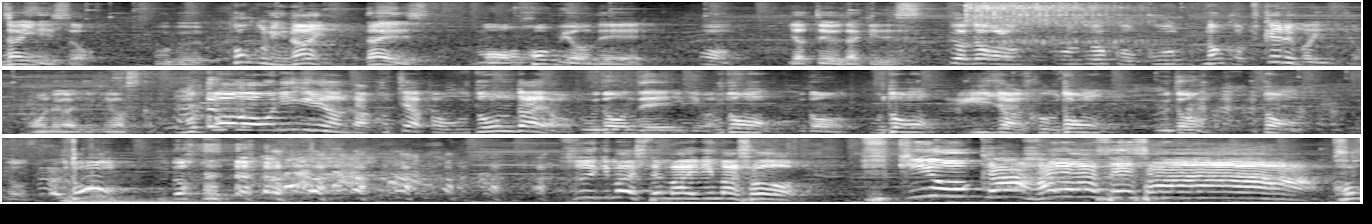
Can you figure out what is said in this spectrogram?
ないんですよ僕。特にない？ないです。もう本名でやってるだけです。いやだからなんかこうなんかつければいいじゃん。お願いできますか？向こうがおにぎりなんだ。こっちはやっぱうどんだよ。うどんでいきます。うどん。うどん。うどん。いいじゃないですかうどん。うどん。うどん。うどん。うどん。うどん。続きまして参りましょう月岡早瀬さん。黒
